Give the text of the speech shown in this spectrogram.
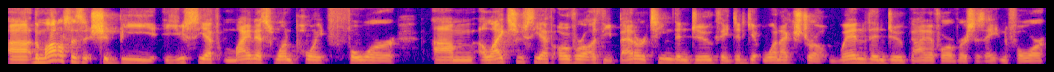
Uh, the model says it should be UCF minus 1.4 um, likes UCF overall as the better team than Duke. They did get one extra win than Duke, nine and four versus eight and four.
